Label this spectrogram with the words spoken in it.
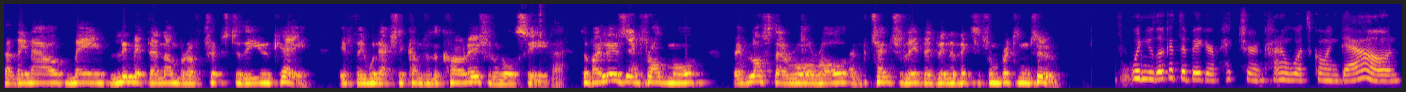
that they now may limit their number of trips to the UK if they would actually come to the coronation, we'll see. So by losing Frogmore, they've lost their royal role and potentially they've been evicted from Britain too when you look at the bigger picture and kind of what's going down,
